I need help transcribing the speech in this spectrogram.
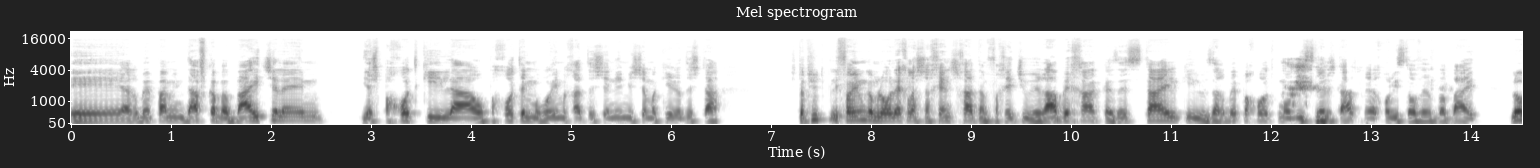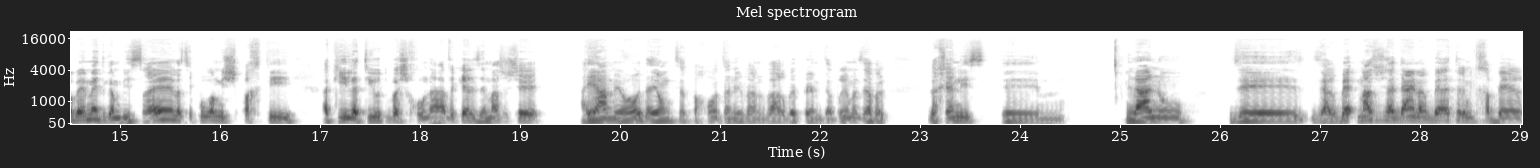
אה, הרבה פעמים דווקא בבית שלהם יש פחות קהילה, או פחות הם רואים אחד את השני, מי שמכיר את זה שאתה שאתה פשוט לפעמים גם לא הולך לשכן שלך, אתה מפחד שהוא יירה בך, כזה סטייל, כאילו זה הרבה פחות כמו בישראל שאתה אשכרה יכול להסתובב בבית. לא, באמת, גם בישראל הסיפור המשפחתי, הקהילתיות בשכונה וכאלה, זה משהו שהיה מאוד, היום קצת פחות, אני וענווה הרבה פעמים מדברים על זה, אבל לכן אמ, לנו זה, זה הרבה, משהו שעדיין הרבה יותר מתחבר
